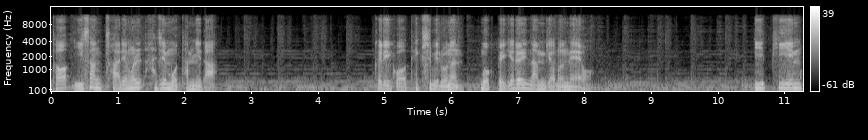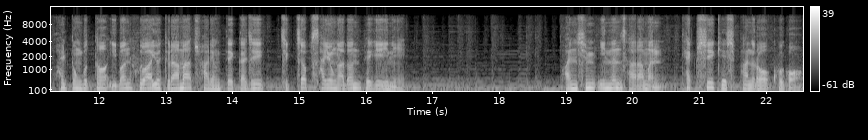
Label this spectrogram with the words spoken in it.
더 이상 촬영을 하지 못합니다. 그리고 택시비로는 목베개를 남겨놓네요. 이 PM 활동부터 이번 후아유 드라마 촬영 때까지 직접 사용하던 베개이니 관심 있는 사람은 택시 게시판으로 고고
